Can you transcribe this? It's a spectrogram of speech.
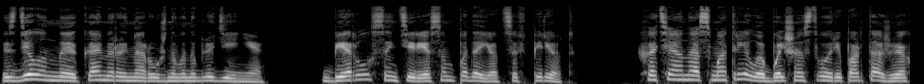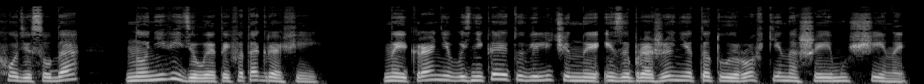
сделанная камерой наружного наблюдения. Берл с интересом подается вперед. Хотя она смотрела большинство репортажей о ходе суда, но не видела этой фотографии. На экране возникает увеличенное изображение татуировки на шее мужчины.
